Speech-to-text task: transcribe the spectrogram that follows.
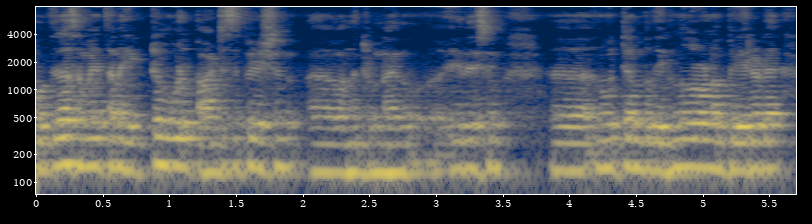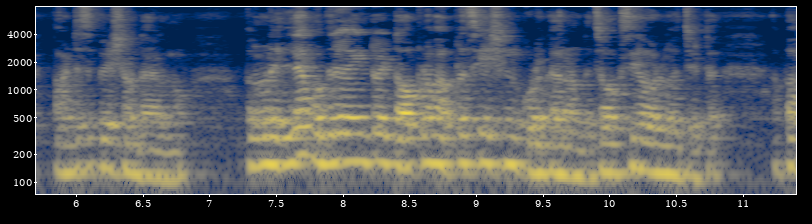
മുദ്ര സമയത്താണ് ഏറ്റവും കൂടുതൽ പാർട്ടിസിപ്പേഷൻ വന്നിട്ടുണ്ടായിരുന്നു ഏകദേശം നൂറ്റമ്പത് ഇരുന്നൂറോളം പേരുടെ പാർട്ടിസിപ്പേഷൻ ഉണ്ടായിരുന്നു. അപ്പോൾ നമ്മൾ എല്ലാ മുദ്ര ഒരു ടോക്കൺ ഓഫ് അപ്രിസിയേഷൻ കൊടുക്കാറുണ്ട് ചോക്സി ഹാളിൽ വെച്ചിട്ട്. അപ്പോൾ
